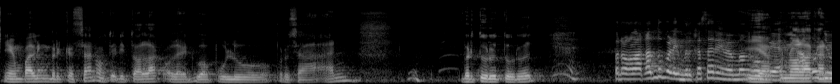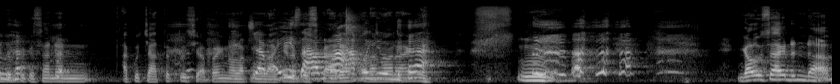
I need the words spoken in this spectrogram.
Yang paling berkesan waktu ditolak oleh 20 perusahaan berturut-turut. Penolakan tuh paling berkesan ya memang Om Iya, ya. penolakan aku itu juga. berkesan dan aku catat tuh siapa yang nolak Siapa? nolakin Ih, sama, aku juga. Hmm. Nggak usah dendam,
